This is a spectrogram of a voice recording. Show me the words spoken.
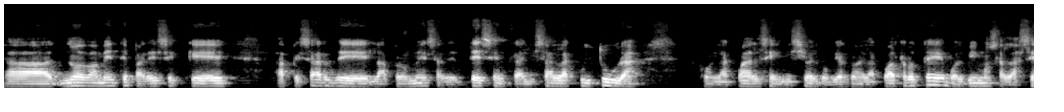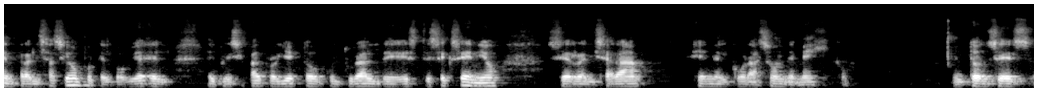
Ah, nuevamente parece que a pesar de la promesa de descentralizar la cultura, con la cual se inició el gobierno de la 4T, volvimos a la centralización porque el, el principal proyecto cultural de este sexenio se realizará en el corazón de México. Entonces,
